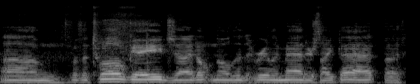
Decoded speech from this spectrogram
Um, with a 12 gauge, I don't know that it really matters like that, but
